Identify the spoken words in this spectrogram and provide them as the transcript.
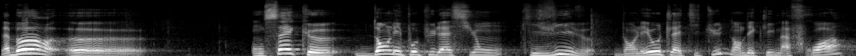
D'abord, euh, on sait que dans les populations qui vivent dans les hautes latitudes, dans des climats froids,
